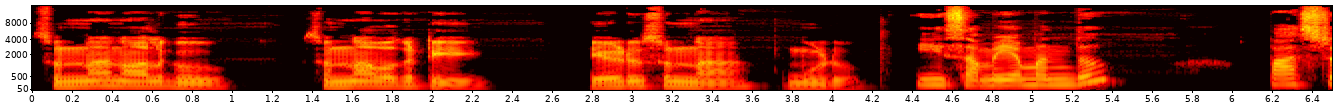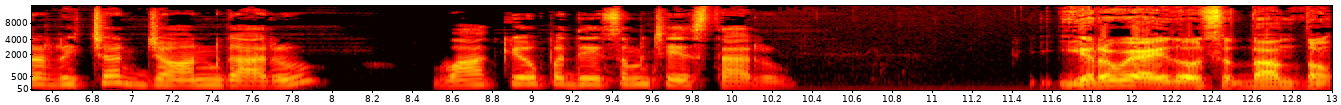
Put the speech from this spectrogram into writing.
సున్నా నాలుగు సున్నా ఒకటి ఏడు సున్నా మూడు ఈ సమయమందు పాస్టర్ రిచర్డ్ జాన్ గారు వాక్యోపదేశం చేస్తారు. ఇరవై ఐదవ సిద్ధాంతం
